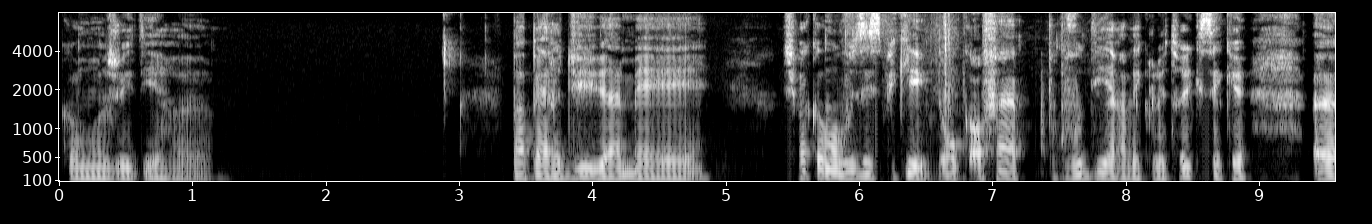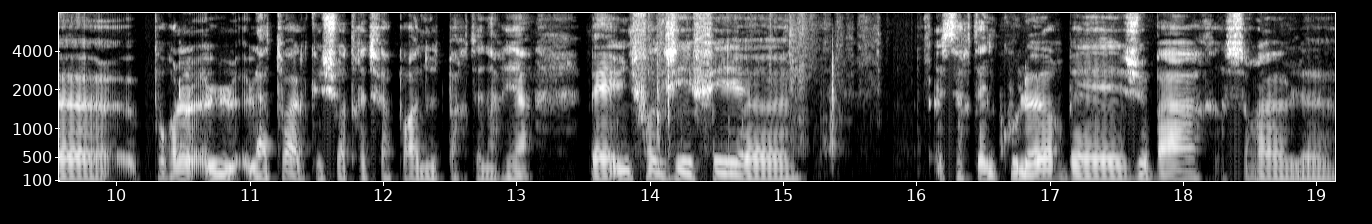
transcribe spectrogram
comment je vais dire, pas perdu, hein, mais je sais pas comment vous expliquer. Donc, enfin, pour vous dire avec le truc, c'est que euh, pour la toile que je suis en train de faire pour un autre partenariat, ben, une fois que j'ai fait euh, certaines couleurs, ben, je barre sur euh, le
